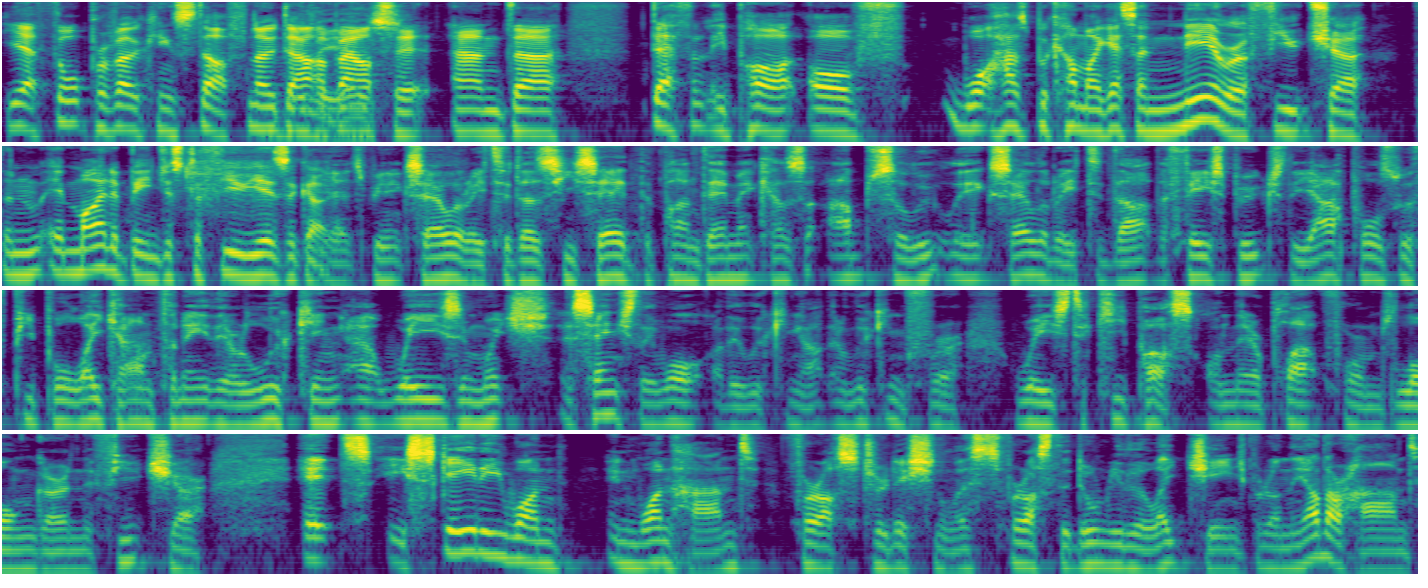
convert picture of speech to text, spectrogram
yeah, thought provoking stuff, no doubt really about is. it. And uh, definitely part of what has become, I guess, a nearer future than it might have been just a few years ago. Yeah, it's been accelerated, as he said. The pandemic has absolutely accelerated that. The Facebooks, the Apples, with people like Anthony, they're looking at ways in which, essentially, what are they looking at? They're looking for ways to keep us on their platforms longer in the future. It's a scary one in one hand for us traditionalists, for us that don't really like change, but on the other hand,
